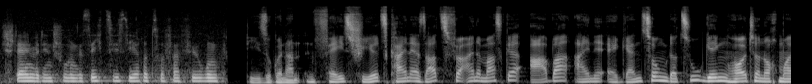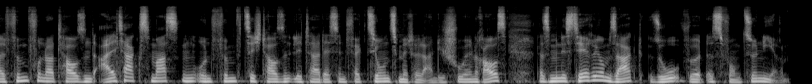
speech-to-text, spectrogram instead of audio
stellen wir den Schulen Gesichtsvisiere zur Verfügung. Die sogenannten Face Shields, kein Ersatz für eine Maske, aber eine Ergänzung. Dazu gingen heute nochmal 500.000 Alltagsmasken und 50.000 Liter Desinfektionsmittel an die Schulen raus. Das Ministerium sagt, so wird es funktionieren.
